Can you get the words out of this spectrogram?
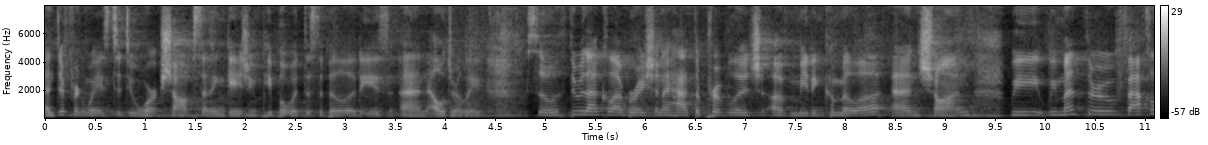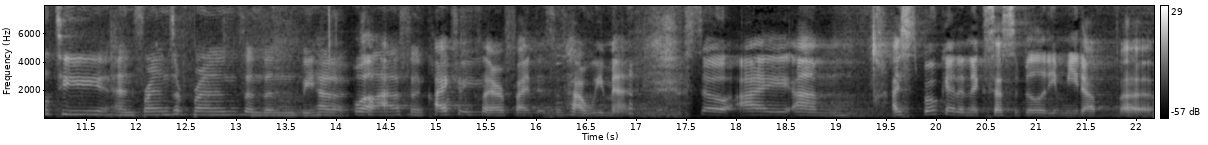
and different ways to do workshops and engaging people with disabilities and elderly. So, through that collaboration, I had the privilege of meeting Camila and Xian. We, we met through faculty and friends of friends, and then we had a well, class and coffee. I can clarify this of how we met. so, I, um, I spoke at an accessibility meetup uh,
